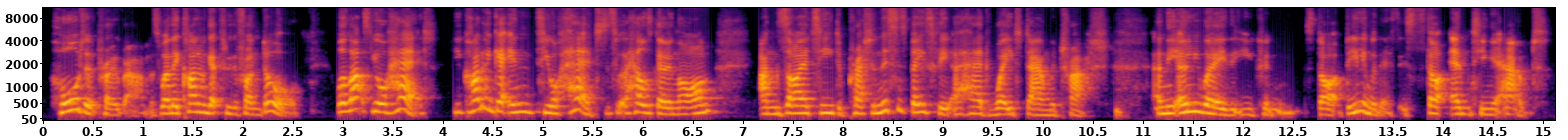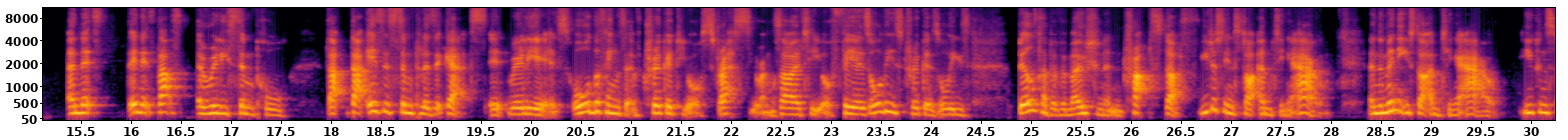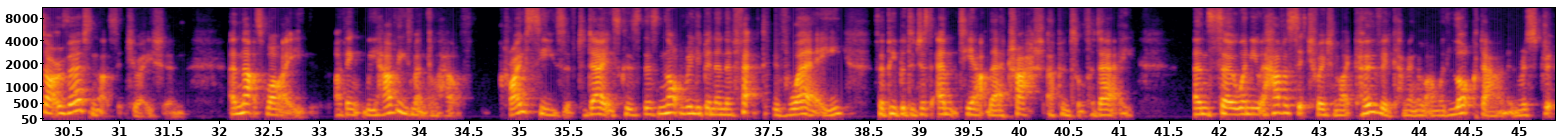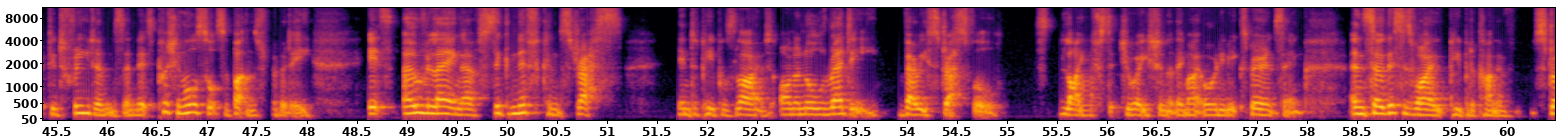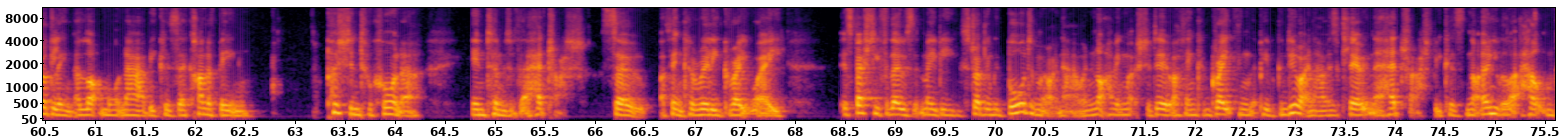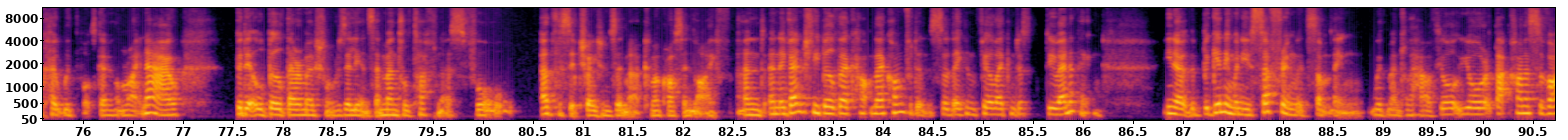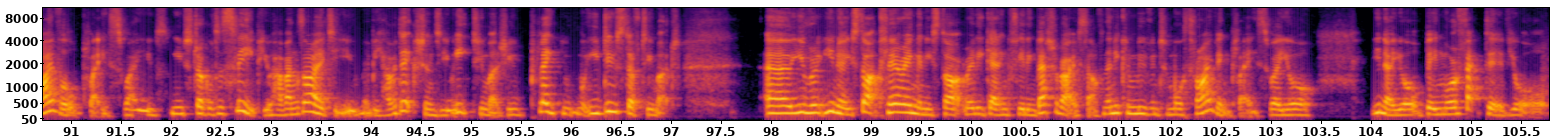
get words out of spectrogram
hoarder programs where they can't even get through the front door well, that's your head. You can't even get into your head to see what the hell's going on. Anxiety, depression. This is basically a head weighed down with trash. And the only way that you can start dealing with this is start emptying it out. And it's and it's that's a really simple that that is as simple as it gets. It really is. All the things that have triggered your stress, your anxiety, your fears, all these triggers, all these built up of emotion and trapped stuff, you just need to start emptying it out. And the minute you start emptying it out, you can start reversing that situation. And that's why I think we have these mental health crises of today is because there's not really been an effective way for people to just empty out their trash up until today. And so when you have a situation like COVID coming along with lockdown and restricted freedoms and it's pushing all sorts of buttons for everybody, it's overlaying a significant stress into people's lives on an already very stressful life situation that they might already be experiencing. And so this is why people are kind of struggling a lot more now because they're kind of being pushed into a corner in terms of their head trash. So I think a really great way, especially for those that may be struggling with boredom right now and not having much to do, I think a great thing that people can do right now is clearing their head trash because not only will that help them cope with what's going on right now, but it'll build their emotional resilience and mental toughness for other situations they might come across in life and and eventually build their their confidence so they can feel they can just do anything. You know at the beginning when you're suffering with something with mental health you're you're at that kind of survival place where you you struggle to sleep you have anxiety you maybe have addictions you eat too much you play you do stuff too much. Uh, you you know you start clearing and you start really getting feeling better about yourself and then you can move into a more thriving place where you're you know you're being more effective you're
